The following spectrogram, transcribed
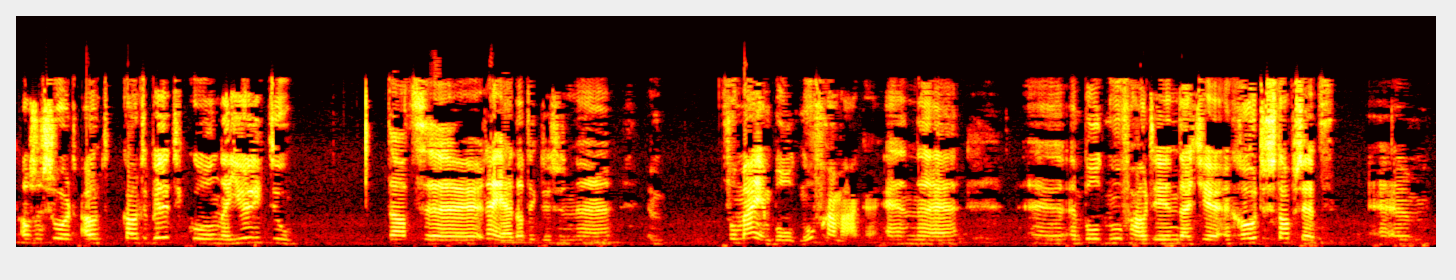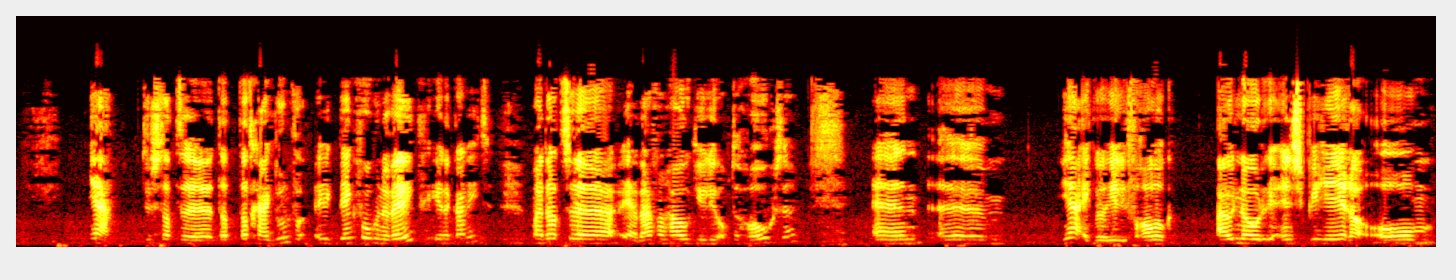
als een soort accountability call naar jullie toe. Dat, uh, nou ja, dat ik dus een, uh, een, voor mij een bold move ga maken. En uh, een bold move houdt in dat je een grote stap zet. Um, ja, dus dat, dat, dat ga ik doen. Ik denk volgende week, eerder kan niet. Maar dat, ja, daarvan hou ik jullie op de hoogte. En um, ja, ik wil jullie vooral ook uitnodigen, inspireren om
